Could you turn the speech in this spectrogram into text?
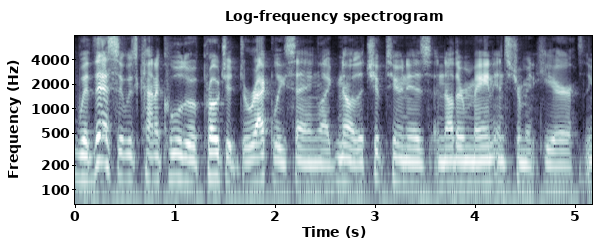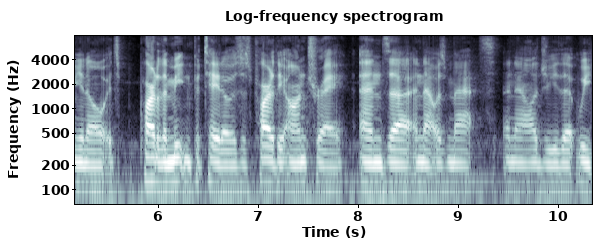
with this, it was kind of cool to approach it directly, saying like, no, the chiptune is another main instrument here. You know, it's part of the meat and potatoes, it's part of the entree, and uh, and that was Matt's analogy that we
